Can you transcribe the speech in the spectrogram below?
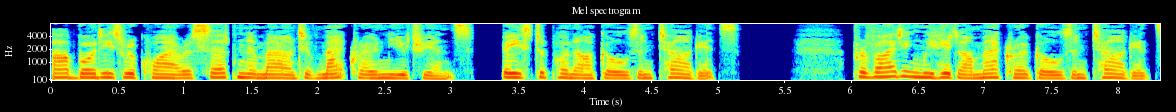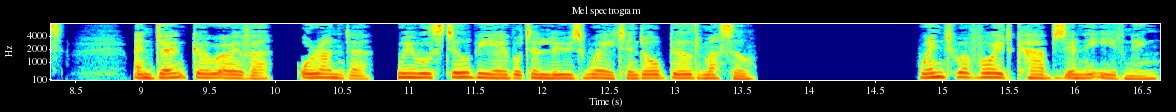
our bodies require a certain amount of macronutrients, based upon our goals and targets. Providing we hit our macro goals and targets, and don't go over, or under, we will still be able to lose weight and or build muscle. When to avoid carbs in the evening.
